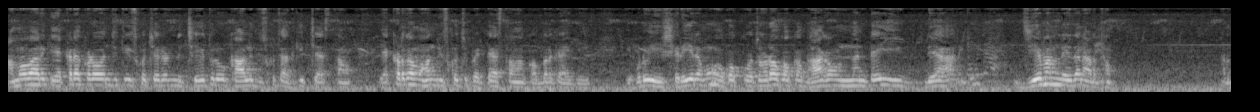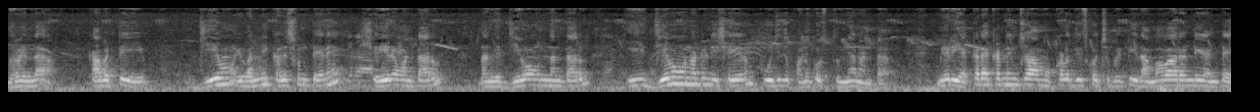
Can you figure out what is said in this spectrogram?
అమ్మవారికి ఎక్కడెక్కడో నుంచి తీసుకొచ్చేటువంటి చేతులు కాళ్ళు తీసుకొచ్చి అతికిచ్చేస్తాం. ఎక్కడదో మొహం తీసుకొచ్చి పెట్టేస్తాం ఆ కొబ్బరికాయకి. ఇప్పుడు ఈ శరీరము ఒక్కొక్క చోట ఒక్కొక్క భాగం ఉందంటే ఈ దేహానికి జీవం లేదని అర్థం. అర్థమైందా? కాబట్టి జీవం ఇవన్నీ కలిసి ఉంటేనే శరీరం అంటారు దానికి జీవం ఉందంటారు. ఈ జీవం ఉన్నటువంటి శరీరం పూజకి పనికొస్తుంది అని అంటారు. మీరు ఎక్కడెక్కడి నుంచో ఆ మొక్కలు తీసుకొచ్చి పెట్టి ఇది అమ్మవారండి అంటే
